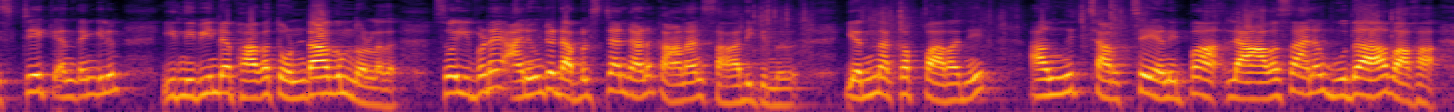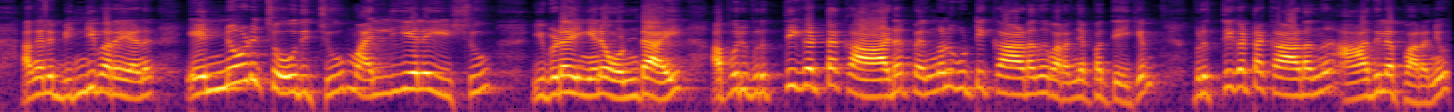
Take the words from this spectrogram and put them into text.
മിസ്റ്റേക്ക് എന്തെങ്കിലും ഈ നിവീന്റെ ഭാഗത്ത് ഉണ്ടാകും എന്നുള്ളത്. സോ ഇവിടെ അനുവിന്റെ ഡബിൾ സ്റ്റാൻഡാണ് കാണാൻ സാധിക്കുന്നത്. എന്നൊക്കെ പറഞ്ഞ് അങ്ങ് ചർച്ച ചെയ്യണം. ഇപ്പം അവസാനം ഗുദാവഹ അങ്ങനെ ബിന്നി പറയാണ് എന്നോട് ചോദിച്ചു മല്ലിയില ഇഷ്യൂ ഇവിടെ ഇങ്ങനെ ഉണ്ടായി. അപ്പോൾ ഒരു വൃത്തികെട്ട കാട് പെങ്ങൾകുട്ടി കാടെന്ന് പറഞ്ഞപ്പോഴത്തേക്കും വൃത്തികെട്ട കാടെന്ന് ആദില പറഞ്ഞു.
